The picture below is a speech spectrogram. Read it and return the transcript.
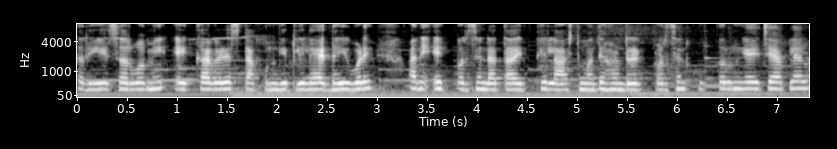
तर हे सर्व मी एका वेळेस टाकून घेतलेले आहे दहीवडे आणि एक पर्सेंट आता इथे लास्टमध्ये हंड्रेड पर्सेंट कुक करून घ्यायचे आहे आपल्याला.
